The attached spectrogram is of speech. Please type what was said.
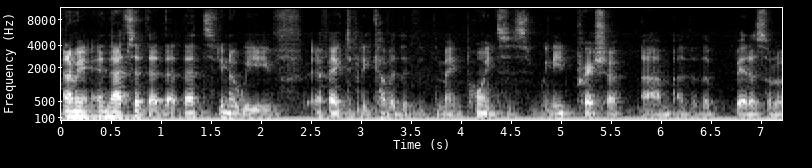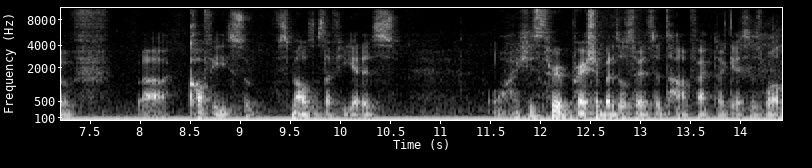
and I mean, and that's it. That that that's you know we've effectively covered the, the main points. Is we need pressure. Um, the, the better sort of uh, coffee sort of smells and stuff you get is. Actually, it's through pressure, but it's also it's a time factor, I guess, as well,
